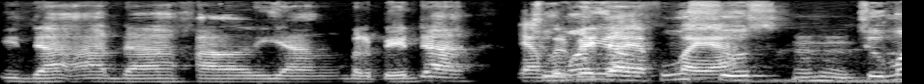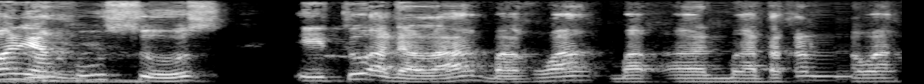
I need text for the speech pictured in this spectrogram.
tidak ada hal yang berbeda. Yang cuma berbeda yang ya, ya? khusus, Mhm. cuma yang Mhm. khusus itu adalah bahwa ba- eh, mengatakan bahwa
